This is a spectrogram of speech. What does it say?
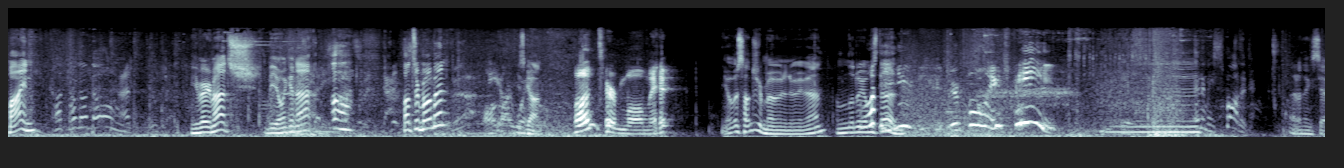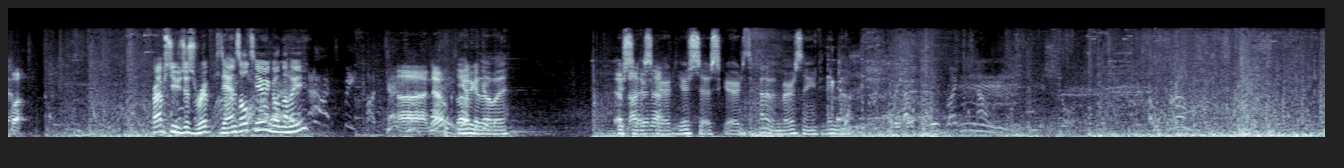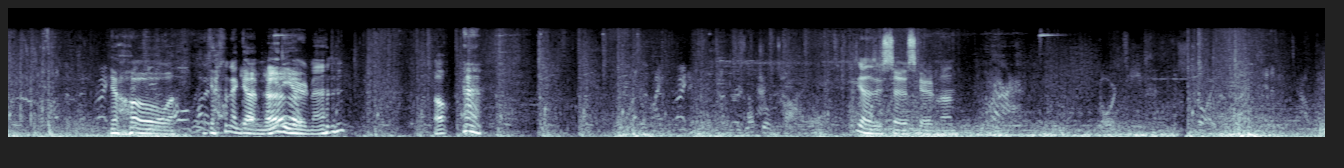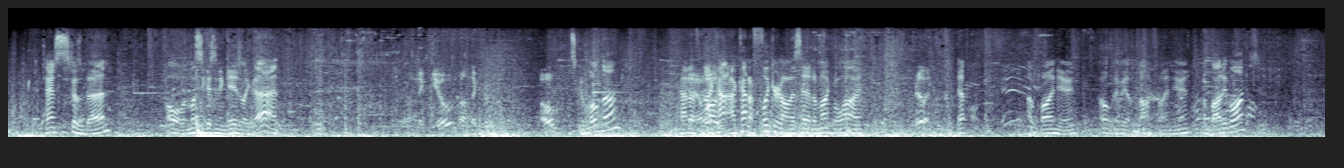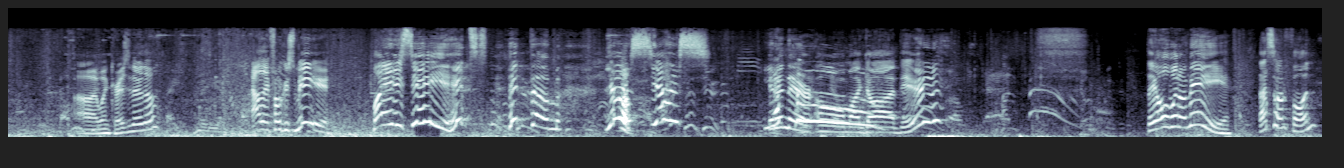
Mine. Thank you very much. Be yoinking that. Oh, Hunter moment. He's gone. Hunter moment. You almost hunter moment to me, man. I'm literally almost dead. You, you're full HP. Enemy spotted! I don't think so. What? Perhaps you just ripped Dan's ult here and go in the hoodie? You Uh, no. 'cause I gotta go that way. You're so doing that. scared. You're so scared. It's kind of embarrassing if you think about it. Yo, you kinda got Yeah. meteored, man. Oh. These guys are so scared, man. Chance this goes bad? Oh, unless he gets an engage like that. On the guild, on the. Oh, Is Gumball done? Kind of, Yeah, I, well- kind, I kind of flickered on his head, I'm not gonna lie. really? Yep. I'm fine here. Oh, maybe I'm not fine here. I'm body blocked? Uh, I went crazy there, though? How they focus me! My ADC! Hit! Hit them! Yes! Yes! Get in there! Oh my god, dude! They all went on me! That's not fun.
